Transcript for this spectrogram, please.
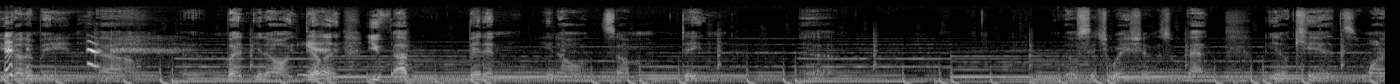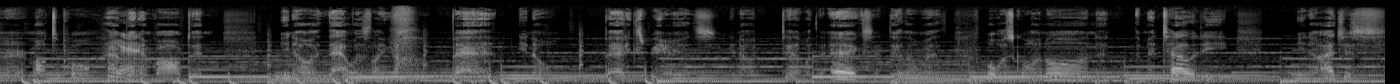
you know what I mean? But you know, Yeah. Dylan, you've I've been in you know some dating. Uh, those situations that you know kids one or multiple have Yeah. been involved in you know that was like bad you know bad experience you know dealing with the ex and dealing with what was going on and the mentality you know i just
